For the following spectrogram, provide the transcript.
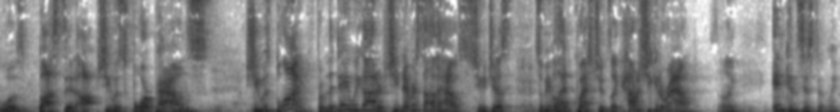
was busted up. She was four pounds. She was blind from the day we got her. She never saw the house. She just so people had questions like, how does she get around? Like inconsistently.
